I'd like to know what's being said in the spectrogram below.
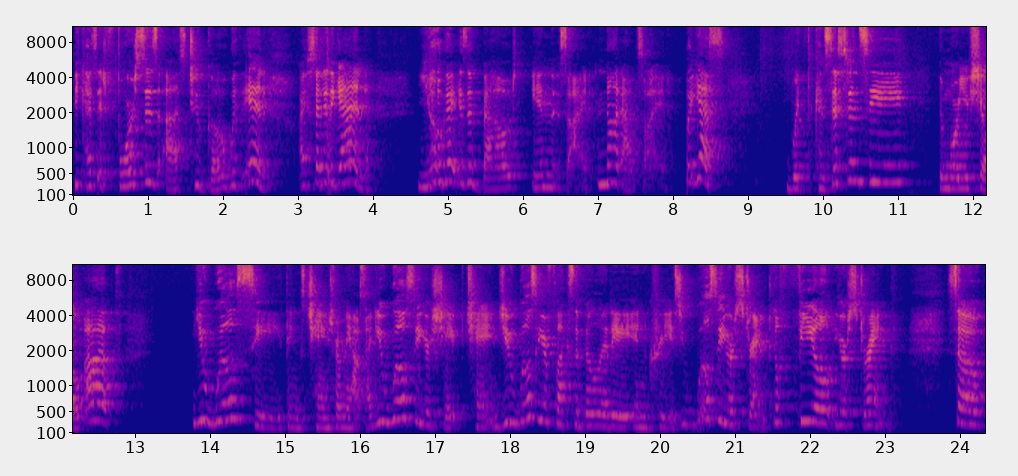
because it forces us to go within. I've said it again. Yoga is about inside, not outside. But yes, with consistency, the more you show up, you will see things change from the outside. You will see your shape change. You will see your flexibility increase. You will see your strength. You'll feel your strength. So,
